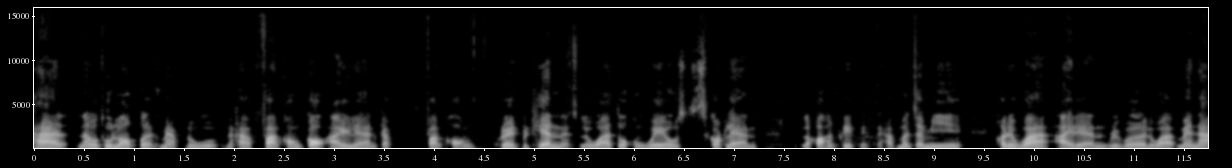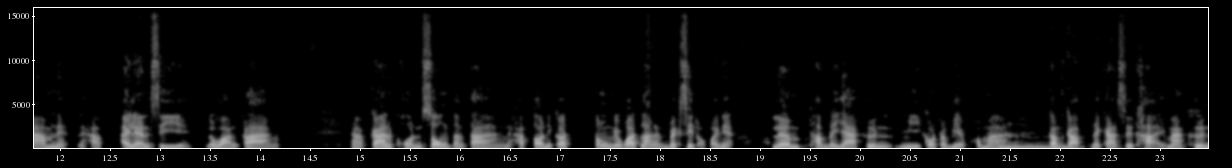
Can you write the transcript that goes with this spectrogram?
ถ้านักลงทุนลองเปิด map ดูนะครับฝั่งของเกาะไอร์แลนด์กับฝั่งของเกร t บริเตนเนี่ยหรือว่าตัวของเวลส์สกอตแลนด์แล้วก็อังกฤษเนี่ยนะครับมันจะมีเขาเรียกว่า Ireland River หรือว่าแม่น้ำเนี่ยนะครับ Ireland Sea ระหว่างกลางนะครับการขนส่งต่างๆนะครับตอนนี้ก็ต้องเรียกว่าหลัง Brexit ออกไปเนี่ยเริ่มทำได้ยากขึ้น มีกฎระเบียบเข้ามาอืมกำกับในการซื้อขายมากขึ้น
